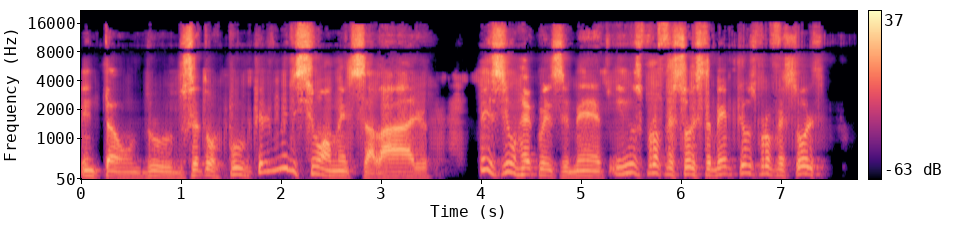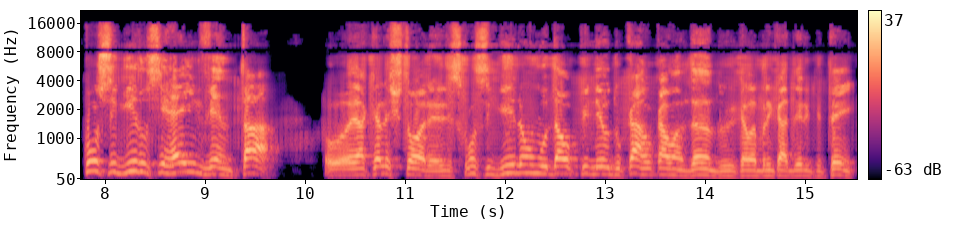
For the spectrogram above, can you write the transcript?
então, do, do setor público, eles mereciam um aumento de salário, mereciam um reconhecimento, e os professores também, porque os professores conseguiram se reinventar. É aquela história, eles conseguiram mudar o pneu do carro, o carro andando, aquela brincadeira que tem.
